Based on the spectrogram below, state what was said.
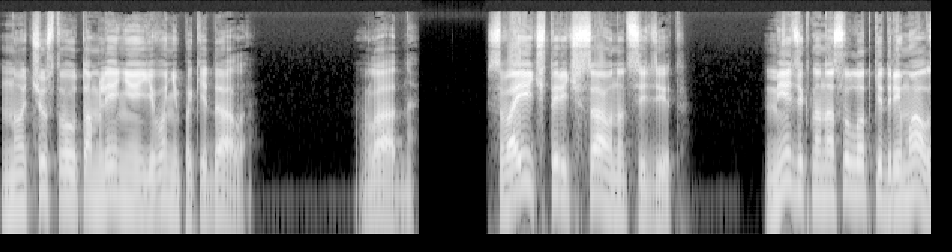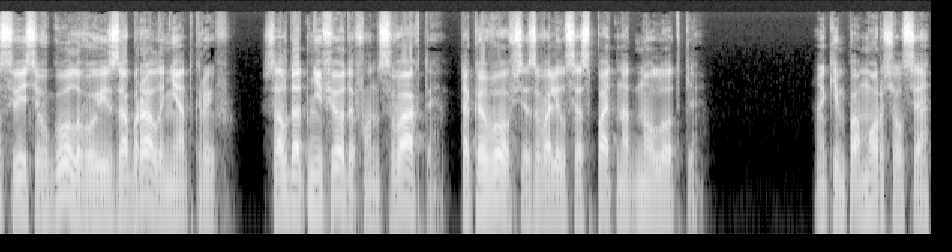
Но чувство утомления его не покидало. Ладно. Свои четыре часа он отсидит. Медик на носу лодки дремал, свесив голову и забрала не открыв. Солдат Нефедов, он с вахты, так и вовсе завалился спать на дно лодки. Аким поморщился,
